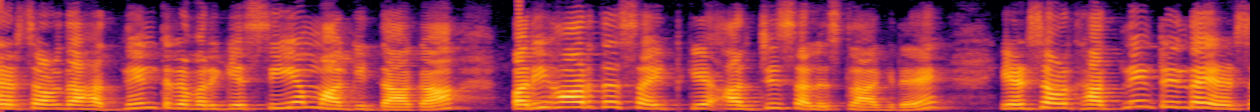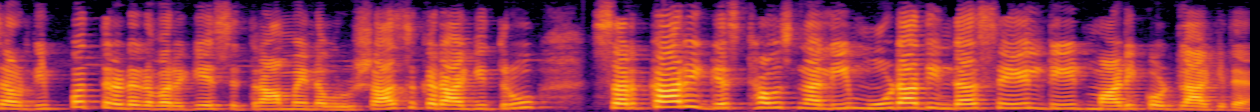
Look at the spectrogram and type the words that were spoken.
ಎರಡ್ ಸಾವಿರದ ಹದಿನೆಂಟರವರೆಗೆ ಸಿ ಎಂ ಆಗಿದ್ದಾಗ ಪರಿಹಾರದ ಸೈಟ್ಗೆ ಅರ್ಜಿ ಸಲ್ಲಿಸಲಾಗಿದೆ. ಎರಡ್ ಸಾವಿರದ ಹದಿನೆಂಟರಿಂದ ಎರಡ್ ಸಾವಿರದ ಇಪ್ಪತ್ತೆರಡರವರೆಗೆ ಸಿದ್ದರಾಮಯ್ಯನವರು ಶಾಸಕರಾಗಿದ್ದರು ಸರ್ಕಾರಿ ಗೆಸ್ಟ್ ಹೌಸ್ನಲ್ಲಿ ಮೂಡಾದಿಂದ ಸೇಲ್ ಡೀಡ್ ಮಾಡಿಕೊಡಲಾಗಿದೆ.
